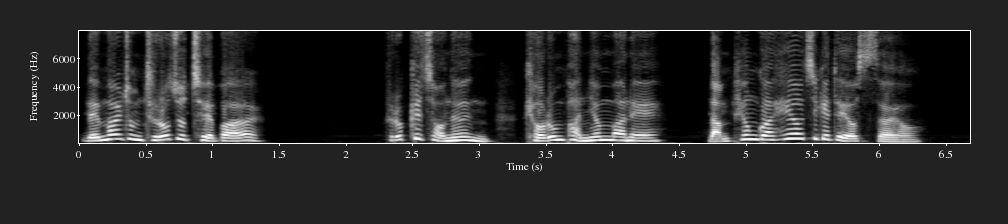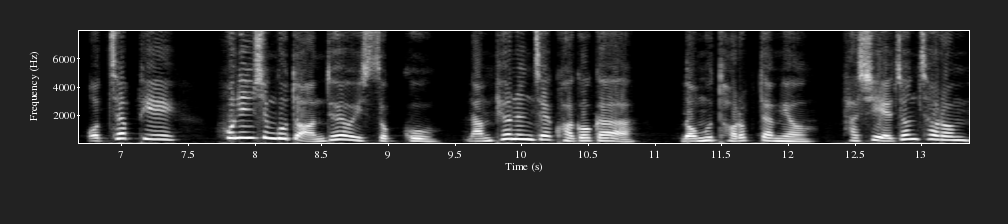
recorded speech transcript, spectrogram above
내 말 좀 들어줘 제발. 그렇게 저는 결혼 반년 만에 남편과 헤어지게 되었어요. 어차피 혼인신고도 안 되어 있었고 남편은 제 과거가 너무 더럽다며 다시 예전처럼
